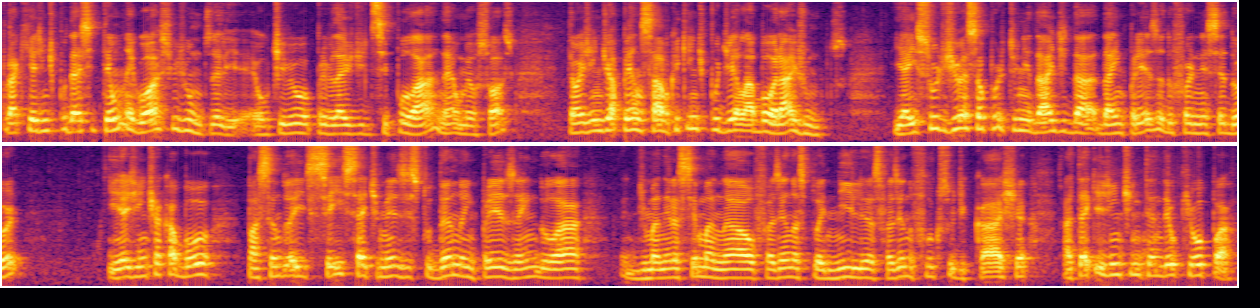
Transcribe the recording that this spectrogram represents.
para que a gente pudesse ter um negócio juntos ali. Eu tive o privilégio de discipular né, o meu sócio, então a gente já pensava o que, que a gente podia elaborar juntos. E aí surgiu essa oportunidade da, da empresa, do fornecedor, e a gente acabou passando aí seis, sete meses estudando a empresa, indo lá de maneira semanal, fazendo as planilhas, fazendo fluxo de caixa, até que a gente entendeu que, opa,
